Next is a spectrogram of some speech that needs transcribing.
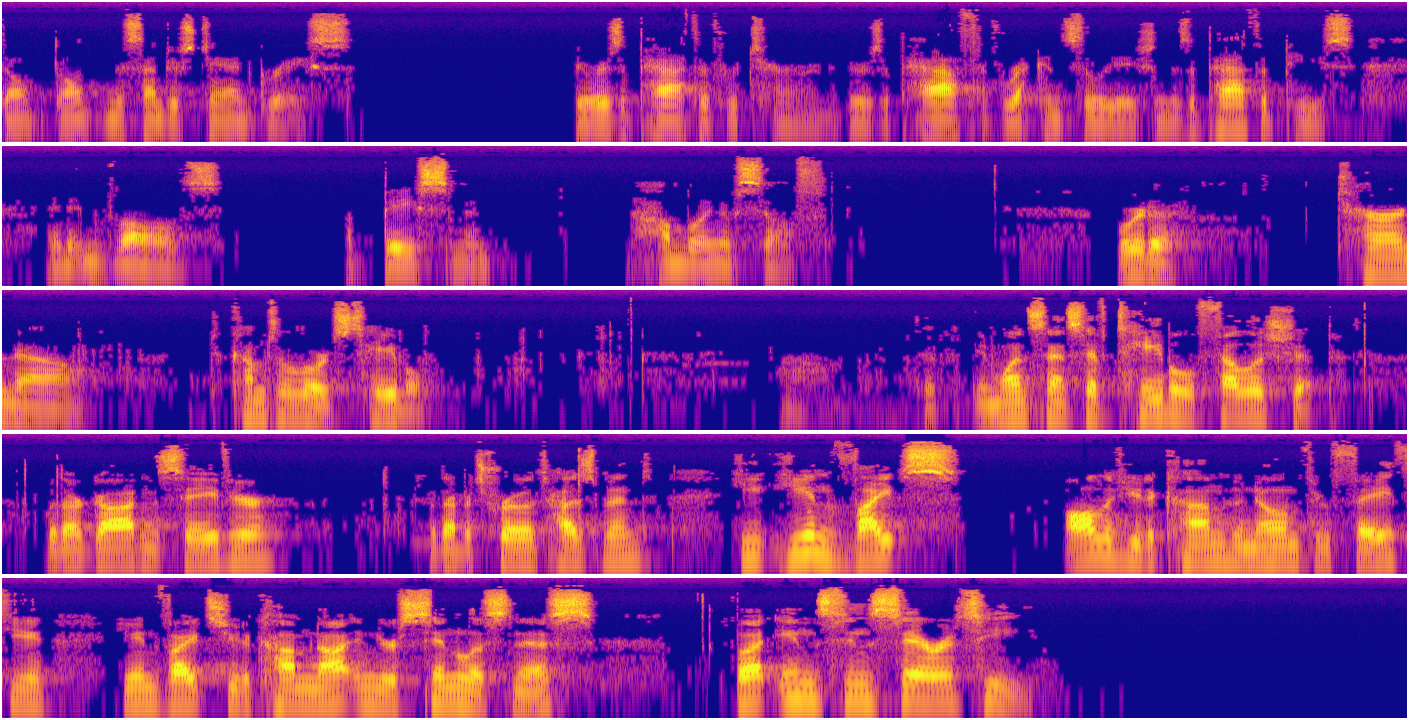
Don't, don't misunderstand grace. There is a path of return, there's a path of reconciliation, there's a path of peace, and it involves abasement, humbling of self. We're to turn now to come to the Lord's table. Um, in one sense, have table fellowship with our God and Savior, with our betrothed husband. He, he invites all of you to come who know Him through faith. He, he invites you to come not in your sinlessness, but in sincerity.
